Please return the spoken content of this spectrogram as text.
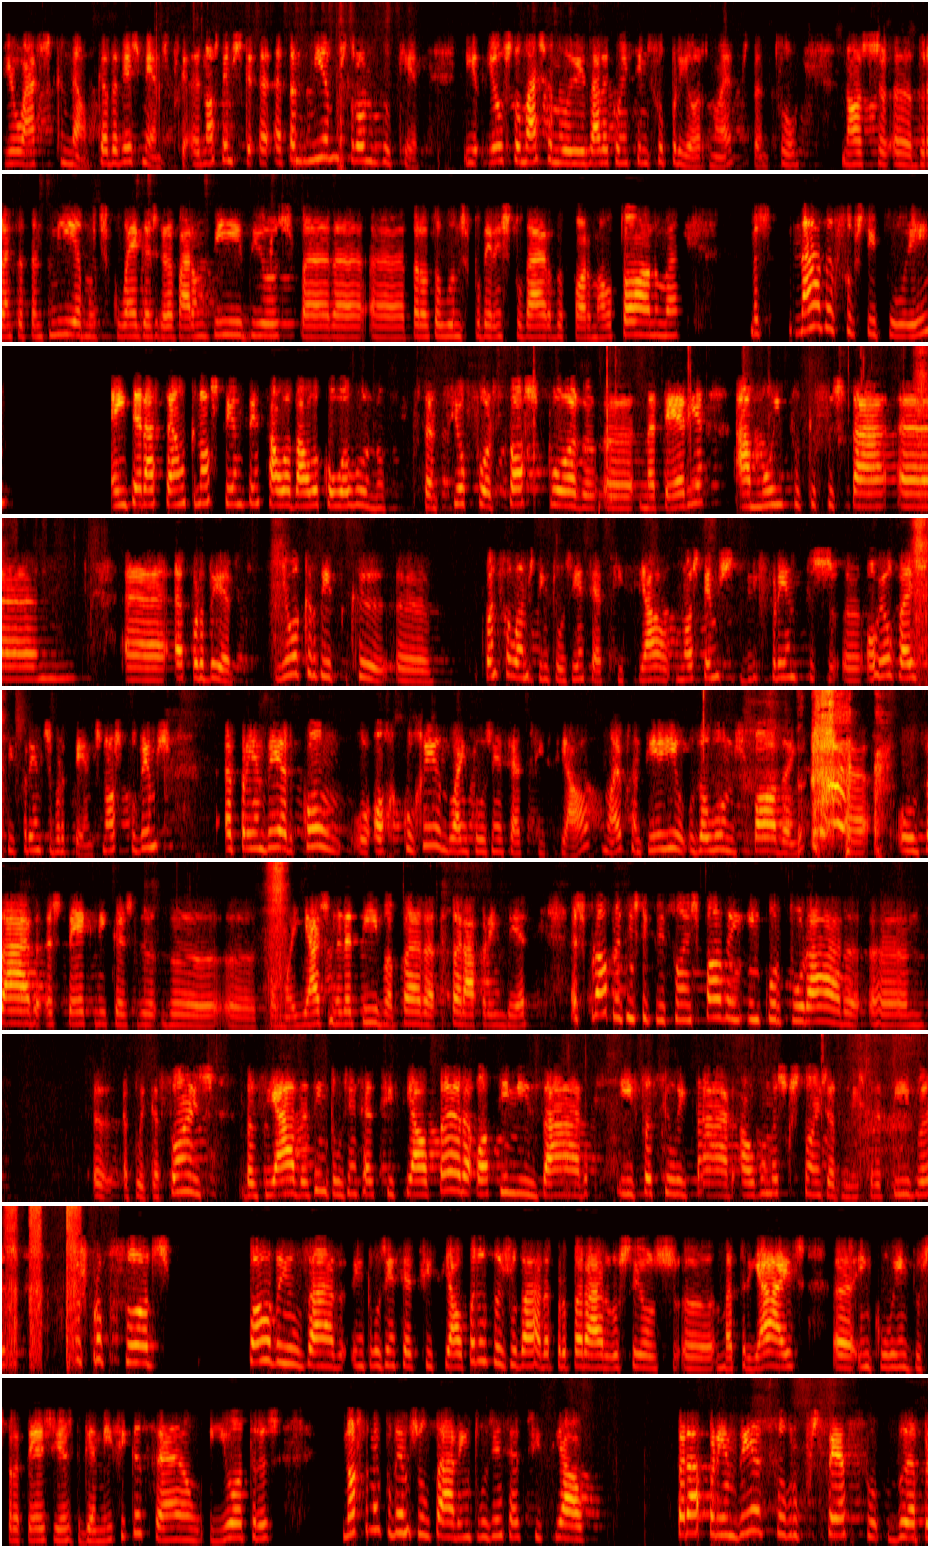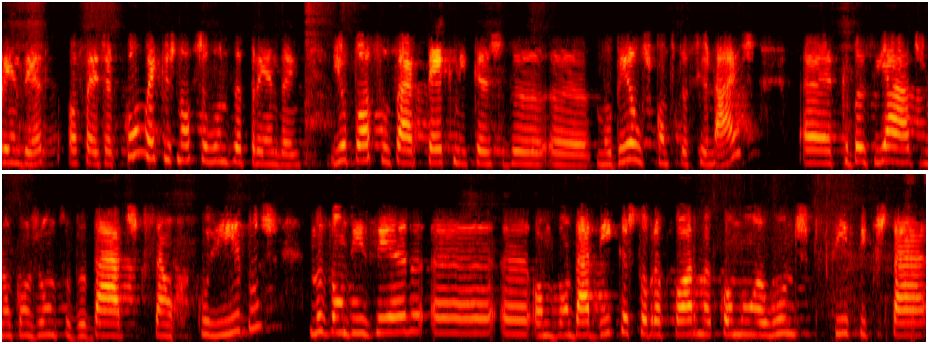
Eu acho que não, cada vez menos, porque nós temos que, a, pandemia mostrou-nos o quê? Eu, estou mais familiarizada com o ensino superior, não é? Portanto, nós, eh, durante a pandemia, muitos colegas gravaram vídeos para, eh, para os alunos poderem estudar de forma autónoma, mas nada substitui a interação que nós temos em sala de aula com o aluno. Portanto, se eu for só expor uh, matéria, há muito que se está uh, uh, a perder. E eu acredito que, quando falamos de inteligência artificial, nós temos diferentes, uh, ou eu vejo diferentes vertentes. Nós podemos aprender com ou recorrendo à inteligência artificial, não é? Portanto, e aí os alunos podem uh, usar as técnicas de, de uh, como a IA generativa para, para aprender. As próprias instituições podem incorporar uh, aplicações baseadas em inteligência artificial para otimizar e facilitar algumas questões administrativas. Os professores podem usar inteligência artificial para os ajudar a preparar os seus uh, materiais, uh, incluindo estratégias de gamificação e outras. Nós também podemos usar a inteligência artificial para aprender sobre o processo de aprender, ou seja, como é que os nossos alunos aprendem. E eu posso usar técnicas de uh, modelos computacionais uh, que, baseados num conjunto de dados que são recolhidos, me vão dizer uh, ou me vão dar dicas sobre a forma como um aluno específico está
